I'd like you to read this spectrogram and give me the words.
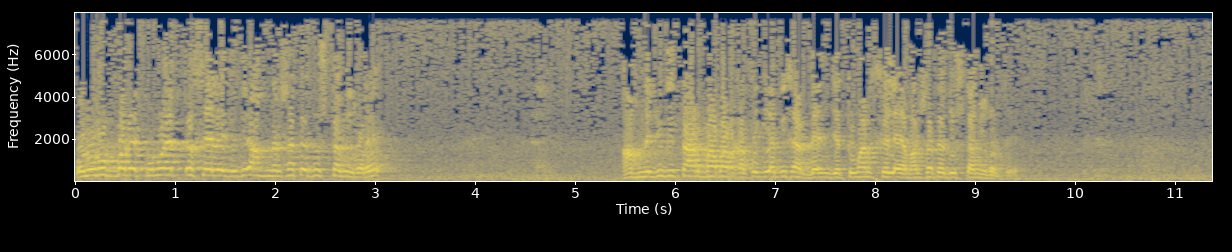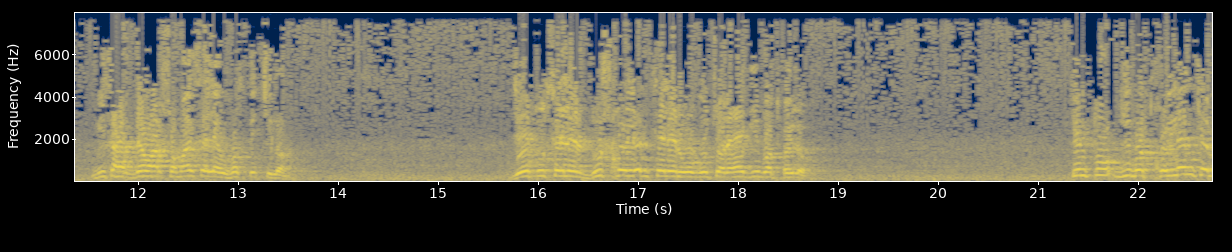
অনুরূপভাবে কোন একটা ছেলে যদি আপনার সাথে দুষ্টামি করে, আপনি যদি তার বাবার কাছে গিয়া বিচার দেন যে তোমার ছেলে আমার সাথে দুষ্টামি করছে বিচার দেওয়ার সময় ছেলে উপস্থিত ছিল না। যেহেতু ছেলের দুষ হইলেন, ছেলের অগোচরে গিবত হইল। কিন্তু গিবত হইলেন কেন?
